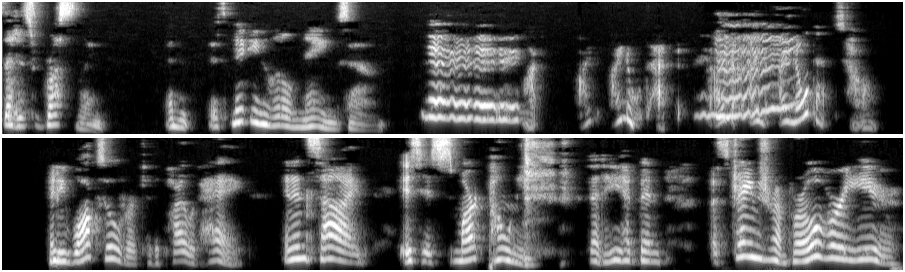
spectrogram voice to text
that it's rustling, and it's making a little neighing sound. I, I, I know that. I, I, I know that sound. And he walks over to the pile of hay, and inside is his smart pony that he had been estranged from for over a year.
